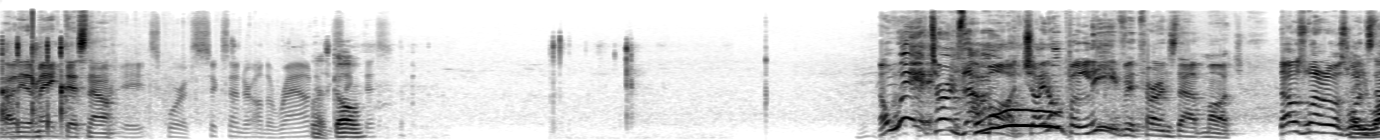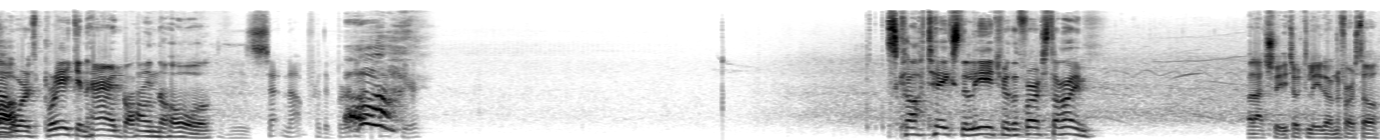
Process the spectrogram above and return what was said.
I need to make this now. A score of six under on the round. Let's Have you go. synced this? No way it turns that much. I don't believe it turns that much. That was one of those Tell ones now where it's breaking hard behind the hole. He's setting up for the birdie Ah. here. Scott takes the lead for the first time. Well, actually, he took the lead on the first hole.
